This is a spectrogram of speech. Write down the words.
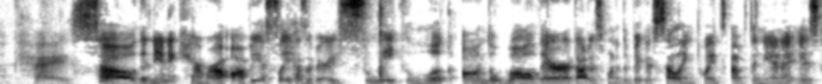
Okay, so the Nanit camera obviously has a very sleek look on the wall there. That is one of the biggest selling points of the Nanit is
